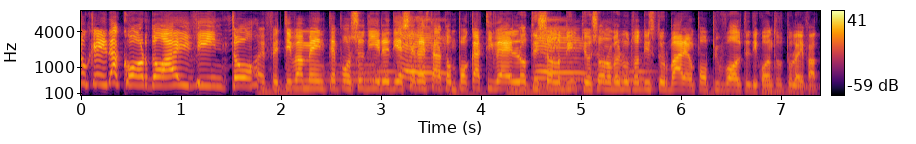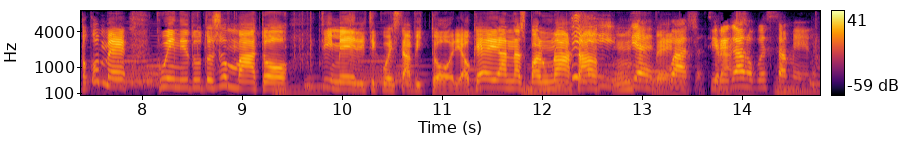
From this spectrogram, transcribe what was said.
ok, d'accordo, hai vinto. Effettivamente posso dire di essere stato un po' cattivello, ti sono, di- ti sono venuto a disturbare un po' più volte di quanto tu l'hai fatto con me. Quindi, tutto sommato, ti meriti questa vittoria, ok, Anna sbanunata? Sì, Mm, tieni, bene, guarda, ti grazie. regalo questa mela.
